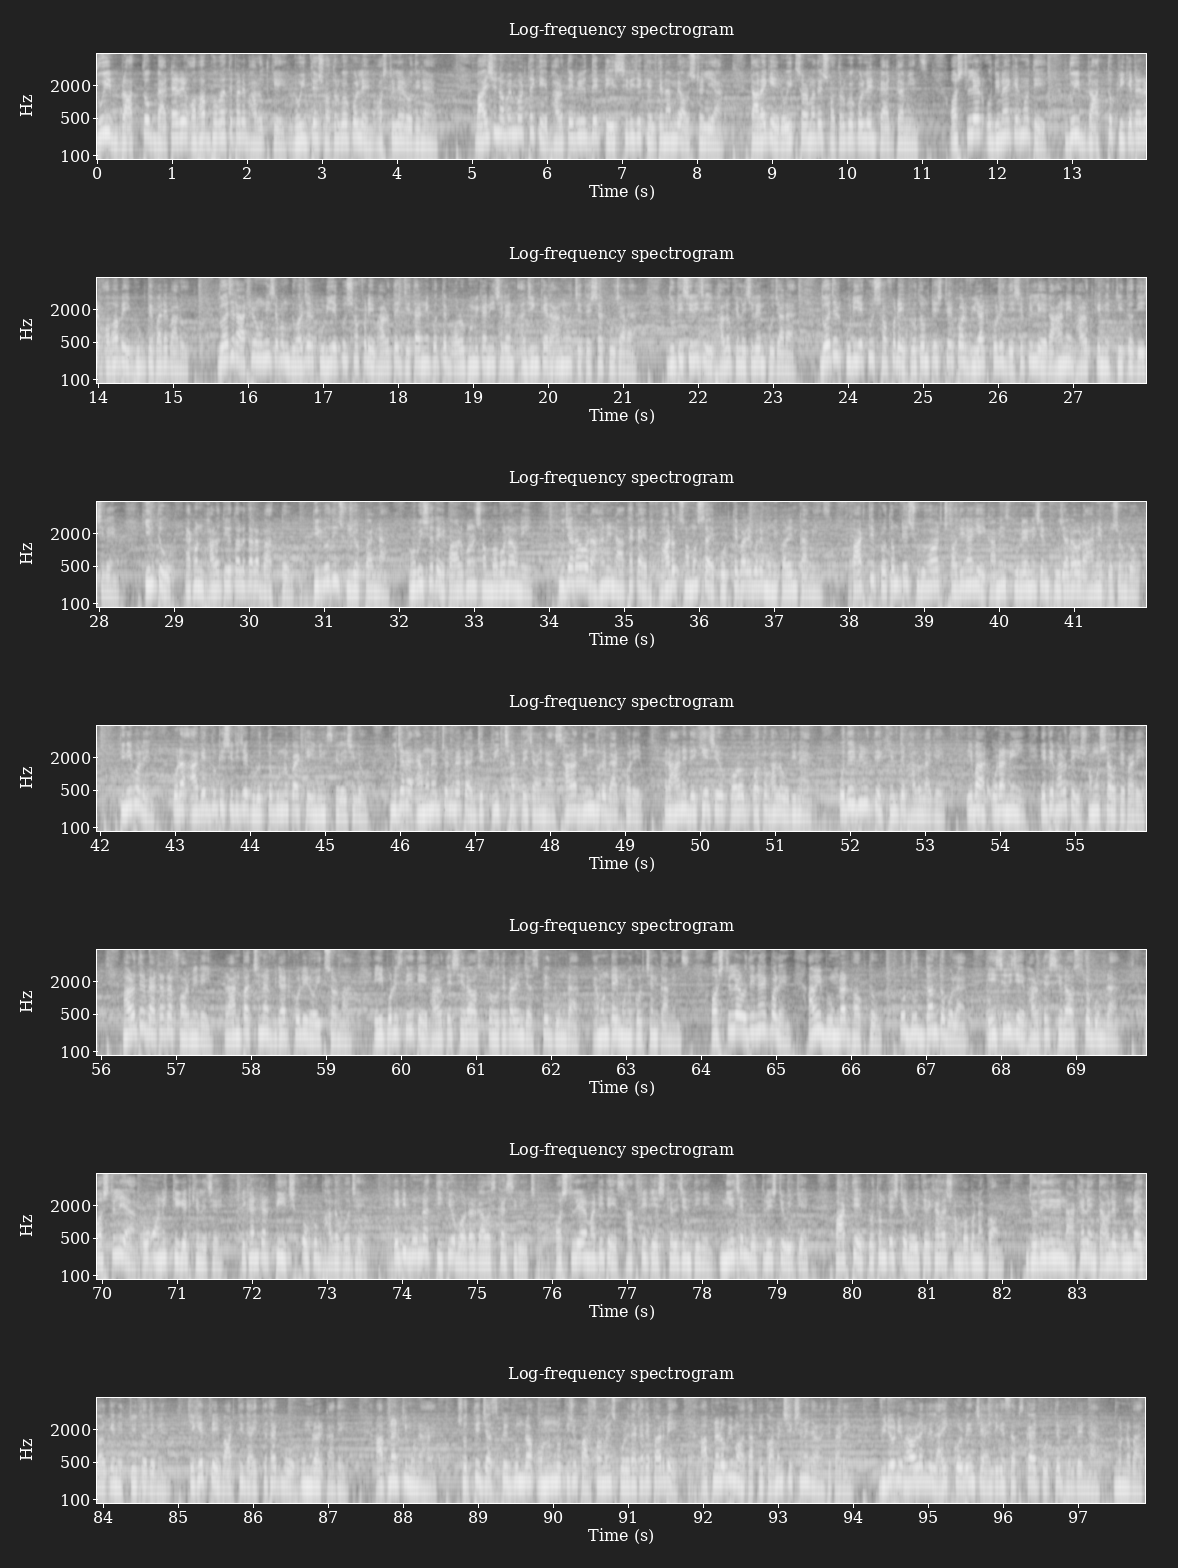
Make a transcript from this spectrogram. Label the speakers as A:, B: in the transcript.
A: দুই ব্রাত্য ব্যাটারের অভাব ভোগাতে পারে ভারতকে। রোহিতদের সতর্ক করলেন অস্ট্রেলিয়ার অধিনায়ক। বাইশে নভেম্বর থেকে ভারতের বিরুদ্ধে টেস্ট সিরিজে খেলতে নামবে অস্ট্রেলিয়া। তার আগে রোহিত শর্মাদের সতর্ক করলেন প্যাট কামিন্স অস্ট্রেলিয়ার অধিনায়কের মতে, দুই ব্রাত্য ক্রিকেটারের অভাবে ভুগতে পারে ভারত। দু হাজার আঠেরো, উনিশ এবং দু হাজার কুড়ি একুশ সফরে ভারতের জেতার নেপথ্যে বড় ভূমিকা নিয়েছিলেন আজিঙ্কে রাহানে ও চেতেশ্বর পূজারা। দুটি সিরিজেই ভালো খেলেছিলেন পূজারা। দু হাজার কুড়ি একুশ সফরে প্রথম টেস্টের পর বিরাট কোহলি দেশে ফিরলে রাহানে ভারতকে নেতৃত্ব দিয়েছিলেন। কিন্তু এখন ভারতীয় দলে তারা বাধ্য। দীর্ঘদিন সুযোগ পান না। ভবিষ্যতে পাওয়ার কোনো সম্ভাবনাও নেই। পূজারা ও রাহানে না থাকায় ভারত সমস্যায় পড়তে পারে বলে মনে করেন কামিন্স। পার্থে প্রথম টেস্ট শুরু হওয়ার ছদিন আগে কামিন্স তুলে এনেছেন পূজারা ও রাহানের প্রসঙ্গ। তিনি বলেন, ওরা আগের দুটি সিরিজে গুরুত্বপূর্ণ কয়েকটা ইনিংস খেলেছিল। পূজারা এমন একজন ব্যাটার যে ক্রিজ ছাড়তে চায় না, সারা দিন ধরে ব্যাট করে। রাহানে দেখিয়েছে ও করব কত ভালো অধিনায়ক। ওদের বিরুদ্ধে খেলতে ভালো লাগে। এবার ওরা নেই। এতে ভারতে সমস্যা হতে পারে। ভারতের ব্যাটাররা ফর্মে নেই। রান পাচ্ছে না বিরাট কোহলি, রোহিত শর্মা। এই পরিস্থিতিতে ভারতের সেরা অস্ত্র হতে পারেন জসপ্রীত বুমরা। এমনটাই মনে করছেন কামিন্স। অস্ট্রেলিয়ার অধিনায়ক বলেন, আমি বুমরার ভক্ত। ও দুর্দান্ত বোলার। এই সিরিজে ভারতের সেরা অস্ত্র বুমরা। অস্ট্রেলিয়া ও অনেক ক্রিকেট খেলেছে। এখানকার পিচ ও খুব ভালো বোঝে। এটি বুমরার তৃতীয় বর্ডার গাওয়াস্কার সিরিজ। অস্ট্রেলিয়ার মাটিতে সাতটি টেস্ট খেলেছেন তিনি। নিয়েছেন বত্রিশটি উইকেট। পার্থে প্রথম টেস্টে রোহিতের খেলার সম্ভাবনা কম। যদি তিনি না খেলেন, তাহলে বুমরাই দলকে নেতৃত্ব দেবেন। এক্ষেত্রে বাড়তি দায়িত্বে থাকব বুমরার কাঁধে। আপনার কি মনে হয়? সত্যি জাসপ্রীত বুমরা অনন্য কিছু পারফরমেন্স করে দেখাতে পারবে? আপনার অভিমত আপনি কমেন্ট সেকশনে জানাতে পারেন। ভিডিওটি ভালো লাগলে লাইক করবেন চ্যানেলটিকে সাবস্ক্রাইব করতে ভুলবেন না। ধন্যবাদ।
